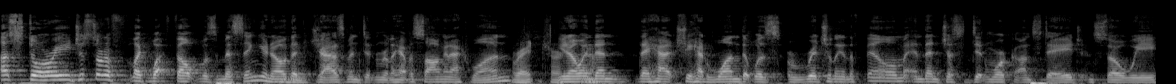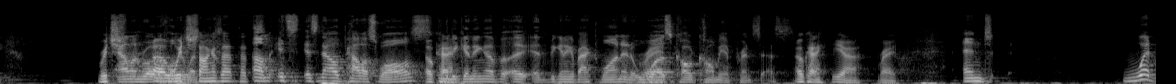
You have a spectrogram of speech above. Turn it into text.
a story, just sort of like what felt was missing. You know that Jasmine didn't really have a song in Act One, Mm-hmm. Right, sure, You know, and yeah. then they had she had one that was originally in the film and then just didn't work on stage, and so we. Which Alan wrote uh, which one. song is that? That's, Um, it's it's now Palace Walls. Okay. The beginning of uh, at the beginning of Act One, and it Right. was called Call Me a Princess. Okay, yeah, right. And what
